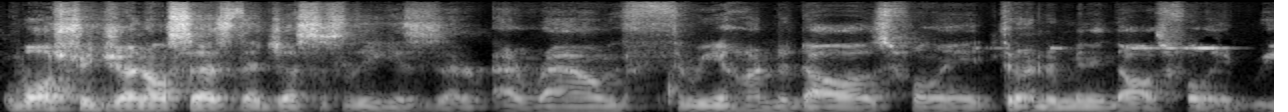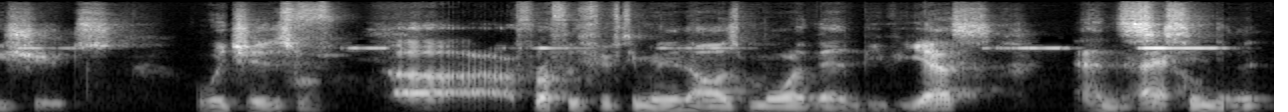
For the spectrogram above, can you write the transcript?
Wall Street Journal says that Justice League is a, around three hundred dollars fully, three hundred million dollars fully reshoots, which is uh, roughly fifty million dollars more than BVS and sixteen.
